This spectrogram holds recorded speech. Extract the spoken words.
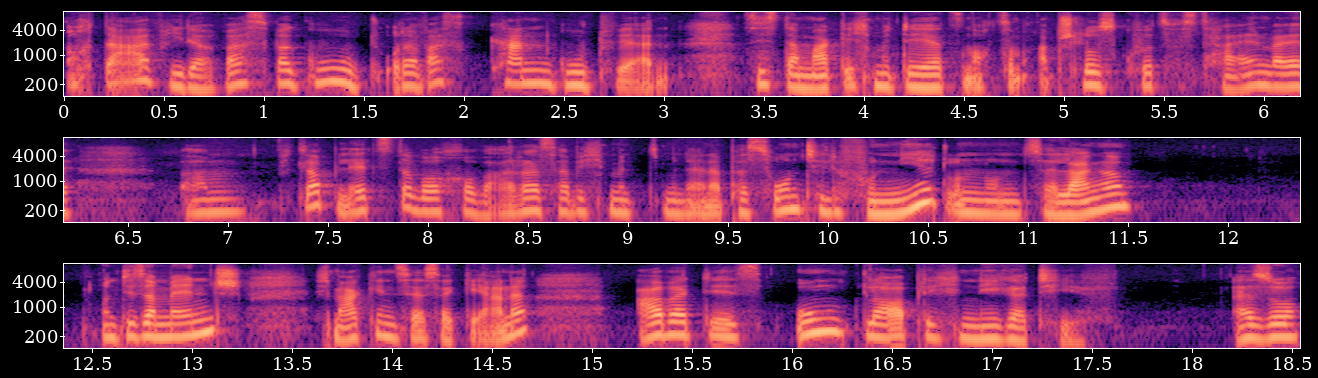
Auch da wieder, was war gut oder was kann gut werden? Siehst, da mag ich mit dir jetzt noch zum Abschluss kurz was teilen, weil ähm, ich glaube, letzte Woche war das, habe ich mit, mit einer Person telefoniert und, und sehr lange. Und dieser Mensch, ich mag ihn sehr, sehr gerne, aber der ist unglaublich negativ. Also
